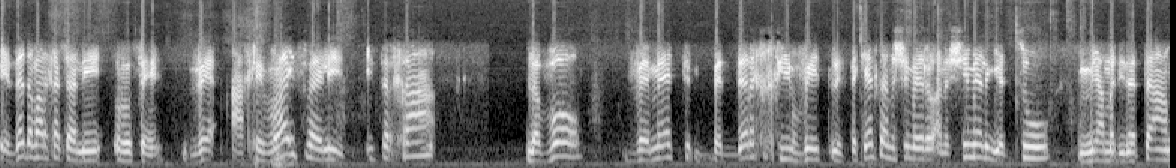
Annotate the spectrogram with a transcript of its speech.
זה דבר אחד שאני רוצה והחברה הישראלית היא צריכה לבוא באמת בדרך חיובית להסתכל על האנשים האלו, האנשים האלה יצאו מהמדינתם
